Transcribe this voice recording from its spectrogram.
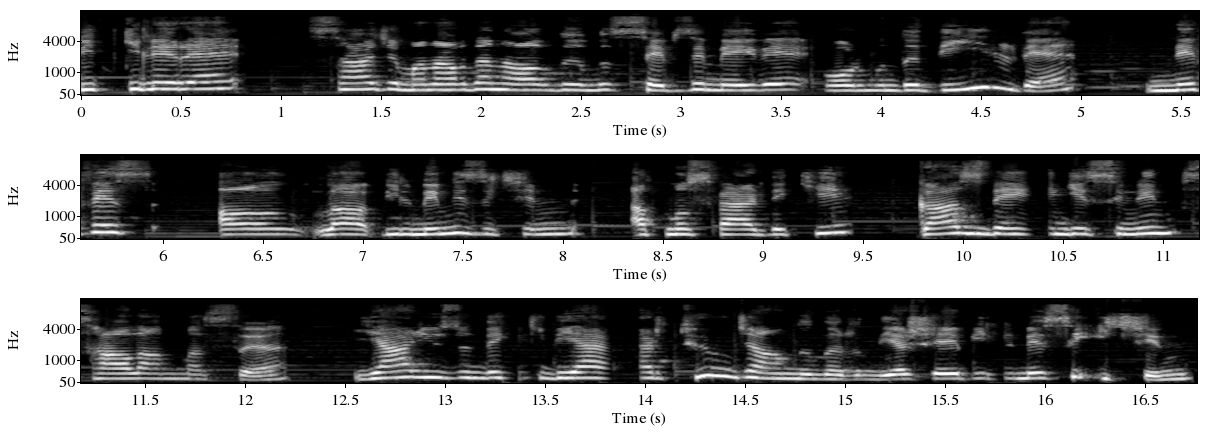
Bitkilere sadece manavdan aldığımız sebze meyve formunda değil de nefes alabilmemiz için atmosferdeki gaz dengesinin sağlanması, yeryüzündeki diğer tüm canlıların yaşayabilmesi için,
